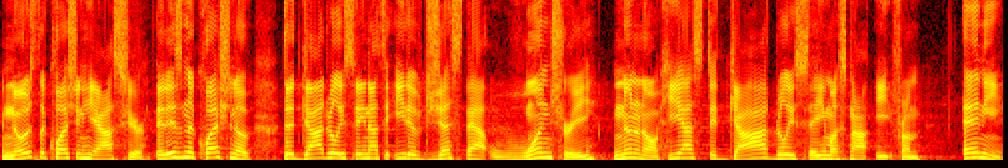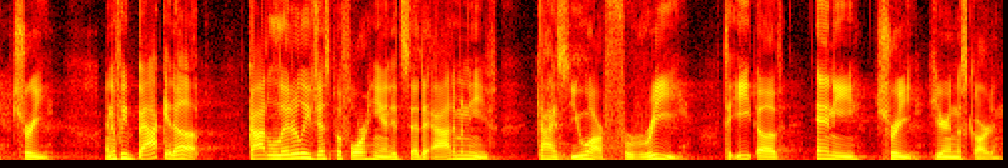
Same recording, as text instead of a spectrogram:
And notice the question he asks here. It isn't a question of, Did God really say not to eat of just that one tree? No, no, no. He asked, Did God really say you must not eat from any tree? And if we back it up, God literally just beforehand had said to Adam and Eve, Guys, you are free to eat of any tree here in this garden.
